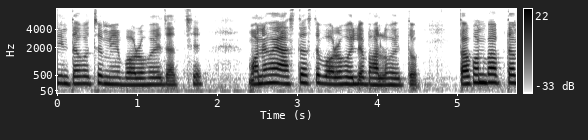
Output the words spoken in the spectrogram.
চিন্তা হচ্ছে মেয়ে বড় হয়ে যাচ্ছে। মনে হয় আস্তে আস্তে বড় হইলে ভালো হইতো। তখন ভাবতাম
